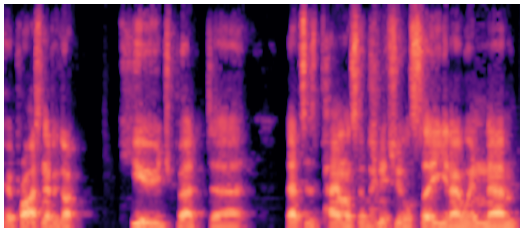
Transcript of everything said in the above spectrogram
her price never got huge, but uh, that's as painless a win as you'll see. You know, when um,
